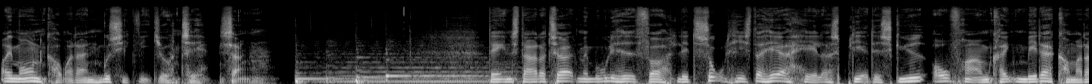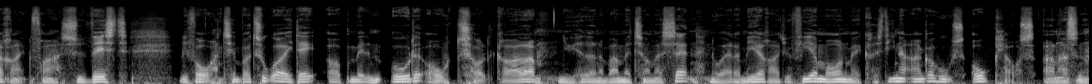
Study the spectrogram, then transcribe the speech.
og i morgen kommer der en musikvideo til sangen. Dagen starter tørt med mulighed for lidt sol hister her, ellers bliver det skyet, og fra omkring middag kommer der regn fra sydvest. Vi får temperaturer i dag op mellem 8 og 12 grader. Nyhederne var med Thomas Sand. Nu er der mere Radio 4 morgen med Christina Ankerhus og Claus Andersen.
